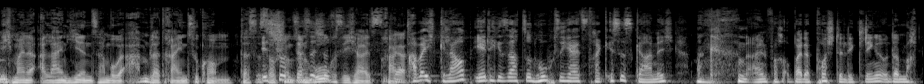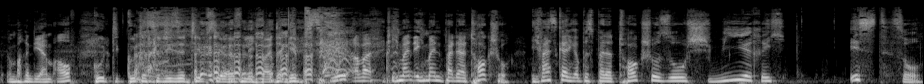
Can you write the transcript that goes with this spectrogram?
Ich meine, allein hier ins Hamburger Abendblatt reinzukommen, das ist, Ist doch schon- so ein Hochsicherheitstrakt. Aber ich glaube, ehrlich gesagt, so ein Hochsicherheitstrag ist es gar nicht. Man kann einfach bei der Poststelle klingeln und dann macht, machen die einem auf. Gut, gut, dass du diese Tipps hier öffentlich weitergibst. Nee, aber ich meine, ich meine bei der Talkshow. Ich weiß gar nicht, ob es bei der Talkshow so schwierig ist, so.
